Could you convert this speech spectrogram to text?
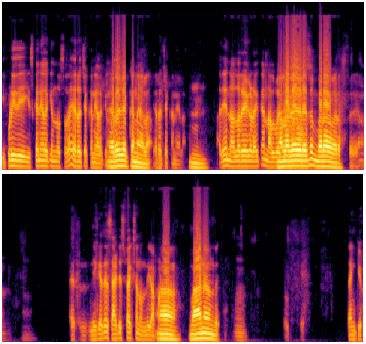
ఇప్పుడు ఇది ఇసుక నేల కింద వస్తుందా? ఎర్ర చెక్క నేల కింద ఎర్ర చెక్క నేల. ఎర్ర చెక్క నేల. అదే నల్ల రేగడి అయితే నలభై నల్ల రేగడి అయితే బరాబర్ వస్తుంది. నీకైతే సాటిస్ఫాక్షన్ ఉంది ఆ, బాగానే ఉంది. థ్యాంక్ యూ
